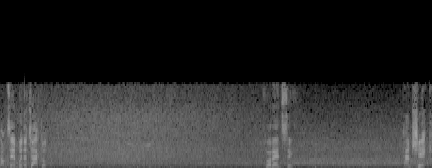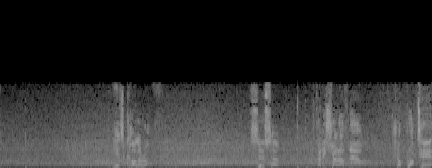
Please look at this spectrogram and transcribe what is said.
comes in with a tackle. Florenzi. Hamsik. Here's Kolarov. Suso. He's got his shot off now. Shot blocked here.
